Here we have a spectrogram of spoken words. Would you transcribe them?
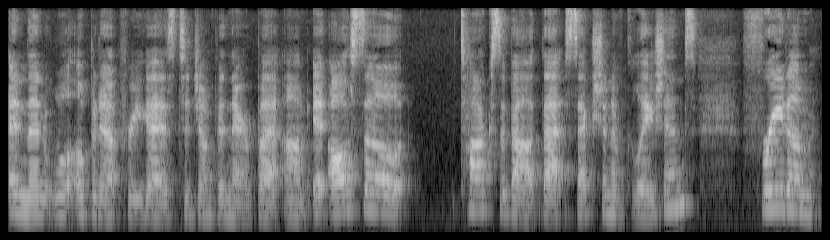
and then we'll open it up for you guys to jump in there. But um, it also talks about that section of Galatians, freedom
